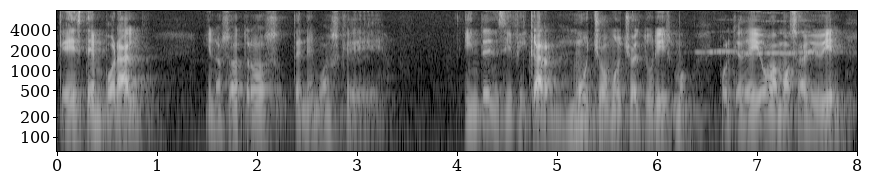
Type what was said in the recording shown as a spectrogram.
que es temporal y nosotros tenemos que intensificar mucho, mucho el turismo, porque de ello vamos a vivir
